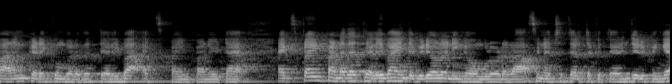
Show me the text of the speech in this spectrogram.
பலன் கிடைக்குங்கிறத தெளிவாக எக்ஸ்பிளைன் பண்ணிட்டேன். எக்ஸ்பிளைன் பண்ணதை தெளிவாக இந்த வீடியோவில் நீங்கள் உங்களோட ராசி நட்சத்திரத்துக்கு தெரிஞ்சிருப்பீங்க.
